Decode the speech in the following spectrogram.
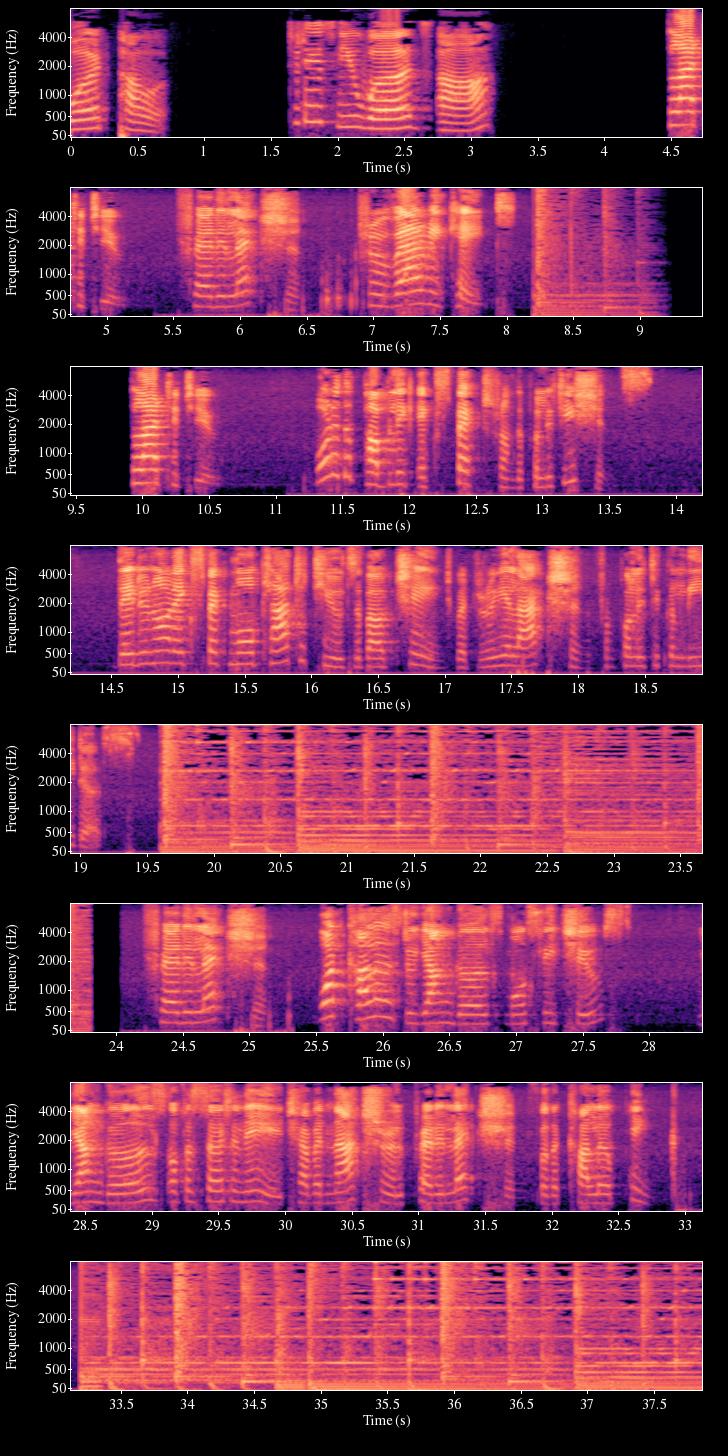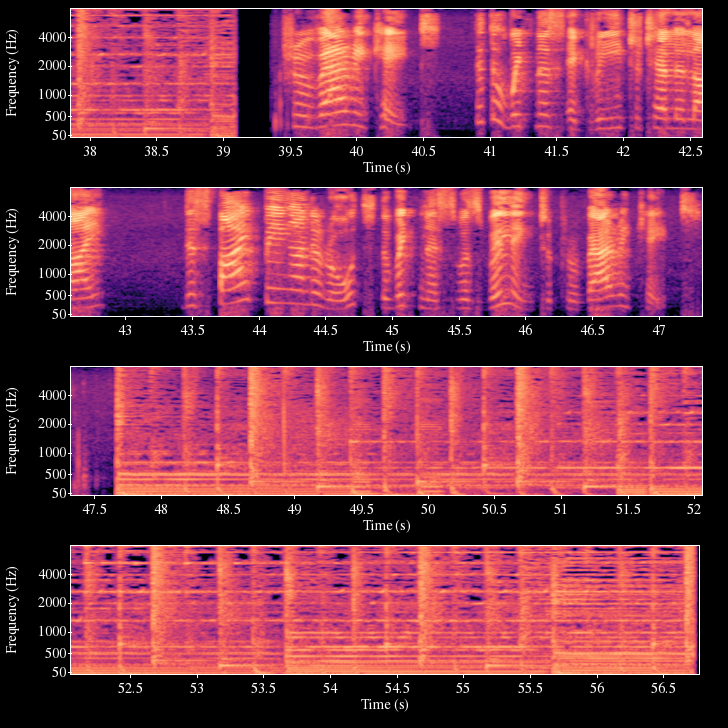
word power. Today's new words are platitude, predilection, prevaricate. Platitude. What do the public expect from the politicians? They do not expect more platitudes about change but real action from political leaders. Predilection. What colors do young girls mostly choose? Young girls of a certain age have a natural predilection for the color pink. Prevaricate. Did the witness agree to tell a lie? Despite being under oath, the witness was willing to prevaricate.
